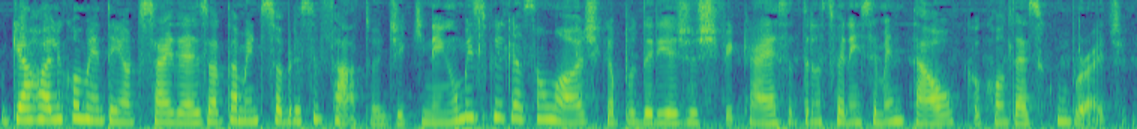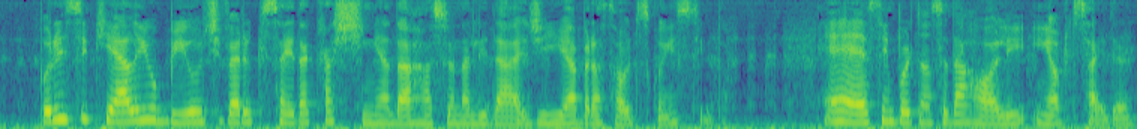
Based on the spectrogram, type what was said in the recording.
O que a Holly comenta em Outsider é exatamente sobre esse fato, de que nenhuma explicação lógica poderia justificar essa transferência mental que acontece com Brad. Por isso que ela e o Bill tiveram que sair da caixinha da racionalidade e abraçar o desconhecido. É essa a importância da Holly em Outsider:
